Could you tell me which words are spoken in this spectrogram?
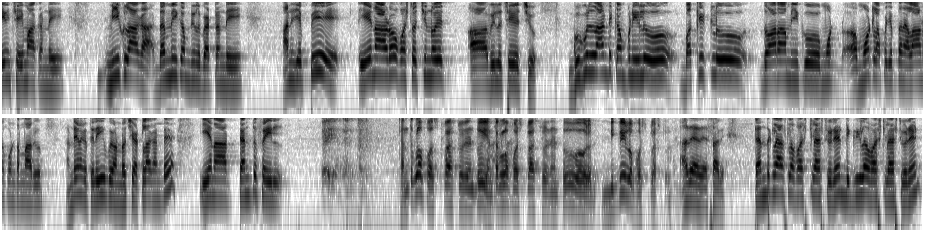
ఏమి చేయమాకండి మీకులాగా డమ్మీ కంపెనీలు పెట్టండి అని చెప్పి ఏనాడో ఫస్ట్ వచ్చిన రోజే వీళ్ళు చేయొచ్చు. గూగుల్ లాంటి కంపెనీలు బకెట్లు ద్వారా మీకు మూట మూటలు అప్పచెప్తాను ఎలా అనుకుంటున్నారు? అంటే నాకు తెలియపోయి ఉండొచ్చు. ఎట్లాగంటే ఈయన టెన్త్ ఫెయిల్. టెన్త్లో ఫస్ట్ క్లాస్ స్టూడెంట్ ఇంటర్లో ఫస్ట్ క్లాస్ స్టూడెంట్ డిగ్రీలో ఫస్ట్ క్లాస్ స్టూడెంట్ అదే అదే సారీ. టెన్త్ క్లాస్లో ఫస్ట్ క్లాస్ స్టూడెంట్ డిగ్రీలో ఫస్ట్ క్లాస్ స్టూడెంట్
